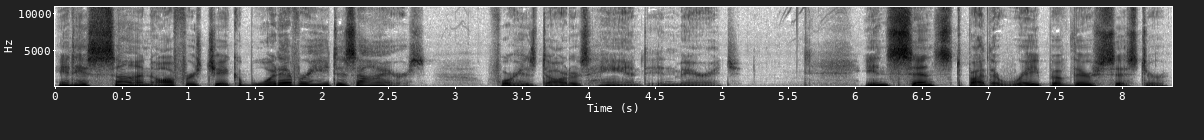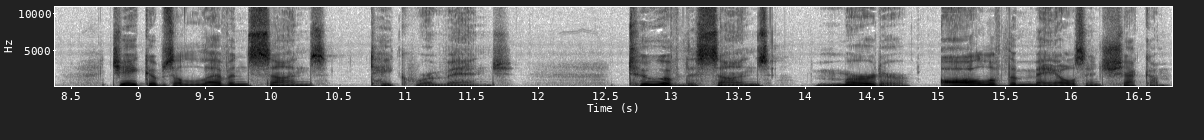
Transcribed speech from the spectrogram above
and his son offers Jacob whatever he desires for his daughter's hand in marriage. Incensed by the rape of their sister, Jacob's eleven sons take revenge. Two of the sons murder all of the males in Shechem,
